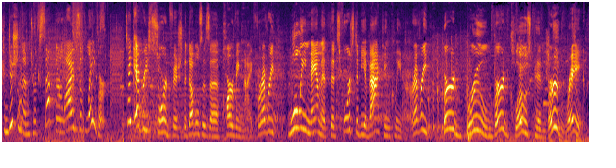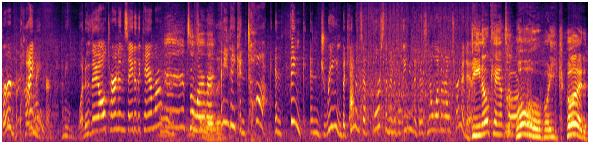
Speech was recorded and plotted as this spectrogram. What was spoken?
conditioned them to accept their lives of labor. Take every swordfish that doubles as a carving knife, or every woolly mammoth that's forced to be a vacuum cleaner, or every bird broom, bird clothespin, bird rake, bird pie maker. I mean, what do they all turn and say to the camera? Eh, it's a living. I mean, they can talk and think and dream, but humans have forced them into believing that there's no other alternative. Dino can't talk. Oh, but he could.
